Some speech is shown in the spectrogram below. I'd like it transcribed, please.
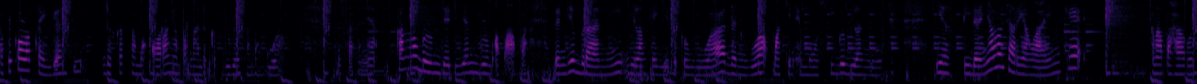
Tapi kalau tega sih deket sama orang yang pernah deket juga sama gue terus katanya kan lo belum jadian belum apa-apa. Dan dia berani bilang kayak gitu ke gue dan gue makin emosi gue bilang gini ya setidaknya lo cari yang lain kek. Kenapa harus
